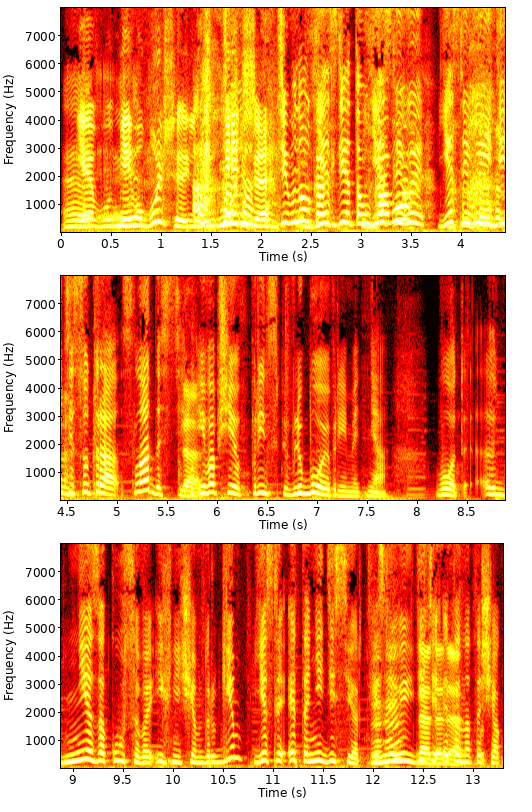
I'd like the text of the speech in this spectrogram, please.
Э, Я, его- у меня э, его больше или меньше? Темно, как Если- где-то у если кого. Вы, если вы едите с утра сладости, Да. и вообще, в принципе, в любое время дня, вот, э, не закусывая их ничем другим, если это не десерт, если Мгм. вы едите Да-да-да. это натощак,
